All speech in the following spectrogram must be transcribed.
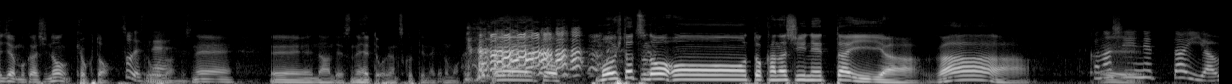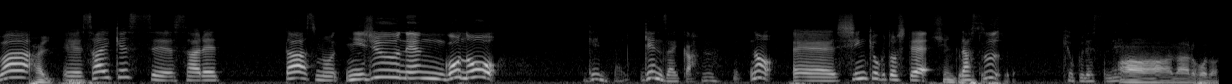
ーじゃあ昔の曲と。そうですね。なん。ですね。えーなんですねって俺が作ってるんだけども。えーと、もう一つの、おーと、悲しい熱帯夜が、悲しい熱帯夜は、はいえー再結成されたその20年後の現在？現在か、の、えー新曲として新出す曲として。曲ですね。ああ、なるほど。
